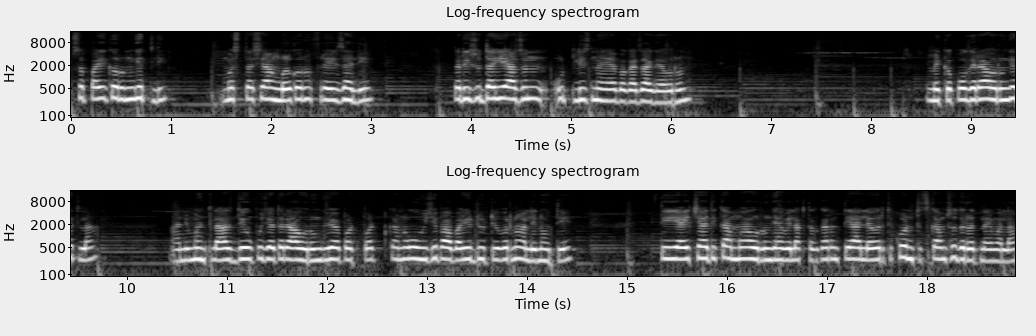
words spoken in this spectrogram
सफाई करून घेतली. मस्त अशी आंघोळ करून फ्रेश झाली. तरीसुद्धा ही अजून उठलीच नाही आहे बघा जाग्यावरून. मेकअप वगैरे आवरून घेतला. आणि म्हटलं आज देवपूजा तरी आवरून घेऊया पटपट. कारण ओवीचे बाबा ही ड्युटीवरून आले नव्हते. ते यायच्या आधी कामं आवरून घ्यावी लागतात. कारण ते आल्यावरती कोणतंच काम सुधारत नाही मला.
